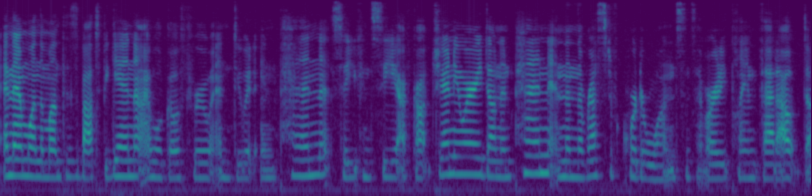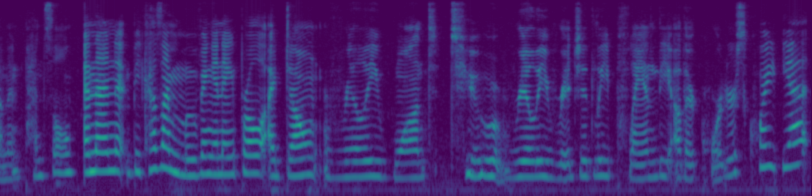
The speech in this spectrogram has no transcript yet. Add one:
and then when the month is about to begin, I will go through through and do it in pen. So you can see I've got January done in pen and then the rest of quarter one, since I've already planned that out, done in pencil. And then because I'm moving in April, I don't really want to really rigidly plan the other quarters quite yet.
